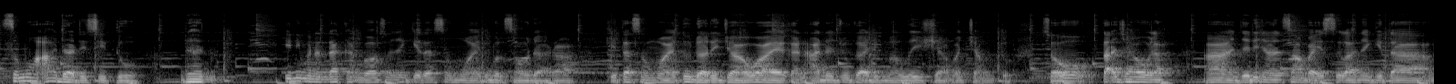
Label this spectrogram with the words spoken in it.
Semua ada di situ. Dan ini menandakan bahwasanya kita semua itu bersaudara kita semua itu dari Jawa ya kan? Ada juga di Malaysia macam tuh so tak jauh lah. Ah, jadi jangan sampai istilahnya kita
